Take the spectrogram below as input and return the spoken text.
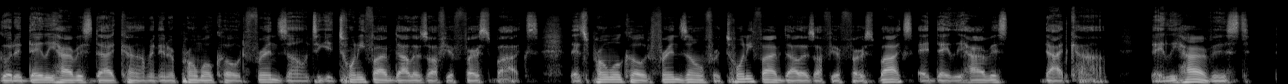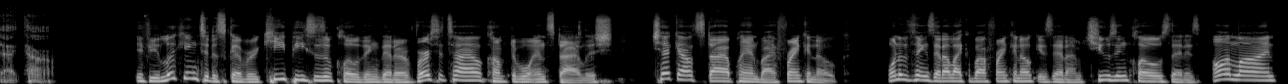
go to dailyharvest.com and enter promo code FRIENDZONE to get $25 off your first box. That's promo code FRIENDZONE for $25 off your first box at dailyharvest.com. Dailyharvest.com. If you're looking to discover key pieces of clothing that are versatile, comfortable, and stylish, check out Style Plan by Frank and Oak. One of the things that I like about Frank and Oak is that I'm choosing clothes that is online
